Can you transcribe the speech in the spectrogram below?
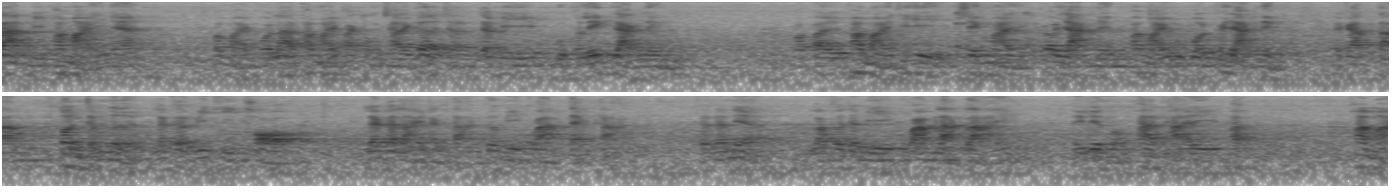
ราชมีผ้าไหมเนะผ้าไหมโคราชผ้าไหมปักธงชัยก็จะจะมีบุคลิกอย่างหนึ่งพอไปผ้าไหมที่เชียงใหม่ก็อย่างหนึ่งผ้าไหมอุบลก็อย่างหนึ่งนะครับ ตามต้นกำเนิดและก็วิธีทอและก็ลายต่างๆ ก็มีความแตกต่าง ฉะนั้นเนี่ยเราก็จะมีความหลากหลายในเรื่องของผ้าไทยผ้า ผ้าไหม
